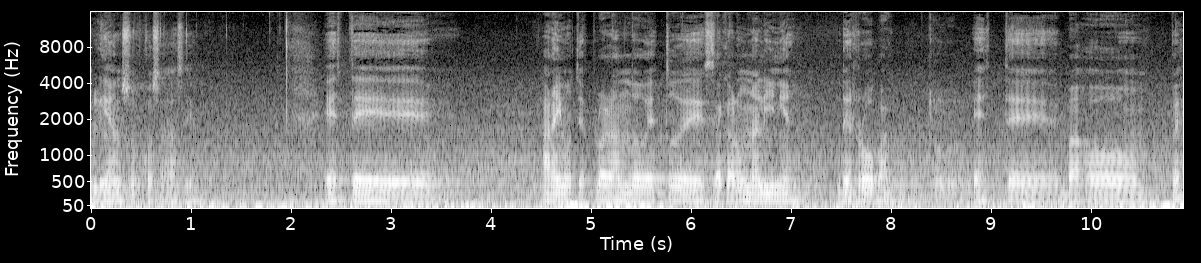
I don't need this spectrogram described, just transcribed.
lienzos, cosas así. Este, ahora mismo estoy explorando esto de sacar una línea de ropa, este, bajo, pues,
